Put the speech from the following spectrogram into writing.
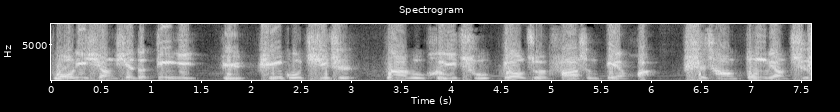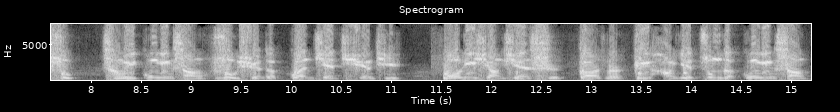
魔力象限的定义与评估机制。纳入和移除标准发生变化，市场动量指数成为供应商入选的关键前提。魔力象限是 Gartner 对行业中的供应商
